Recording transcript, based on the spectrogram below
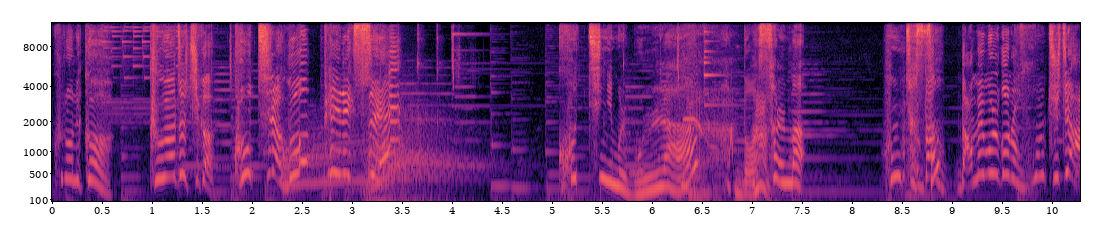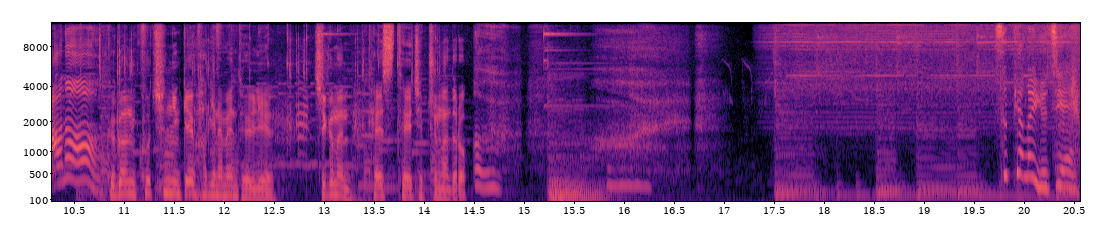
그러니까 그 아저씨가 코치라고? 피닉스의? 코치님을 몰라? 너 설마 훔쳤어? 난 남의 물건을 훔치지 않아. 그건 코치님께 확인하면 될 일. 지금은 테스트에 집중하도록. 수평을 유지해.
